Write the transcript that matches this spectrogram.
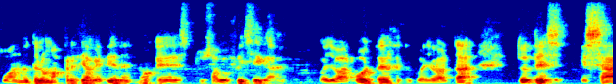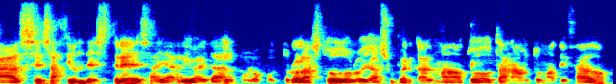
jugándote lo más preciado que tienes, ¿no? Que es tu salud física, que te puede llevar golpes, que te puede llevar tal. Entonces, esa sensación de estrés ahí arriba y tal, pues lo controlas todo, lo llevas súper calmado, todo tan automatizado,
